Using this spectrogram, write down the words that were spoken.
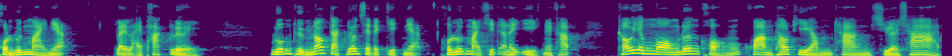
คนรุ่นใหม่เนี่ยหลาย ๆพักเลย รวมถึงนอกจากเรื่องเศรษฐกิจเนี่ยคนรุ่นใหม่คิดอะไรอีกนะครับ เขายังมองเรื่องของความเท่าเทียมทางเชื้อชาติ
